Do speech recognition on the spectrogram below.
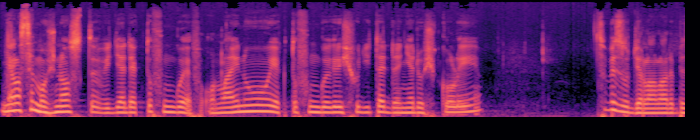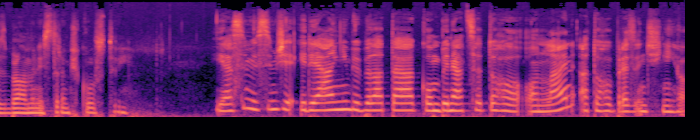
Měla jsi možnost vidět, jak to funguje v onlineu, jak to funguje, když chodíte denně do školy. Co bys udělala, kdybys byla ministrem školství? Já si myslím, že ideální by byla ta kombinace toho online a toho prezenčního.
